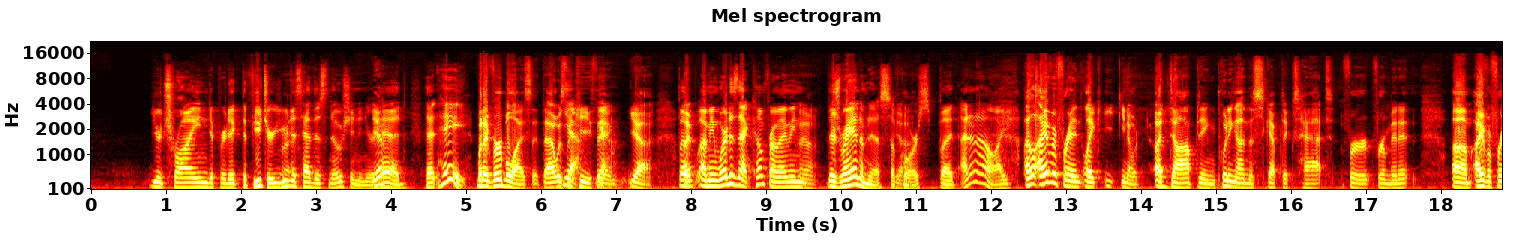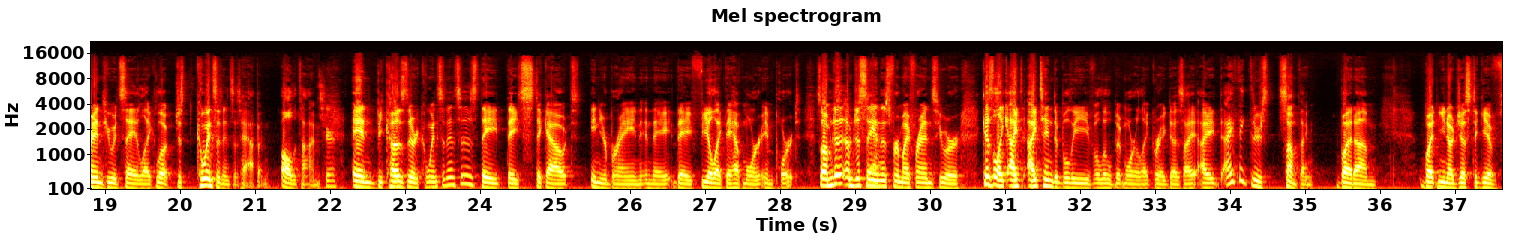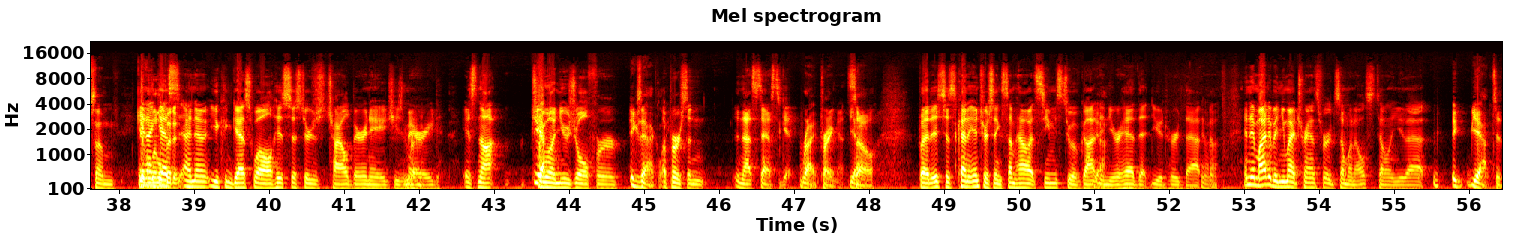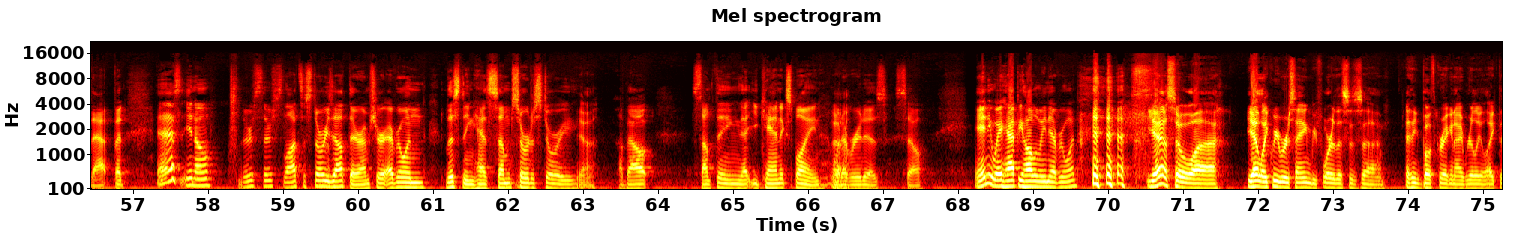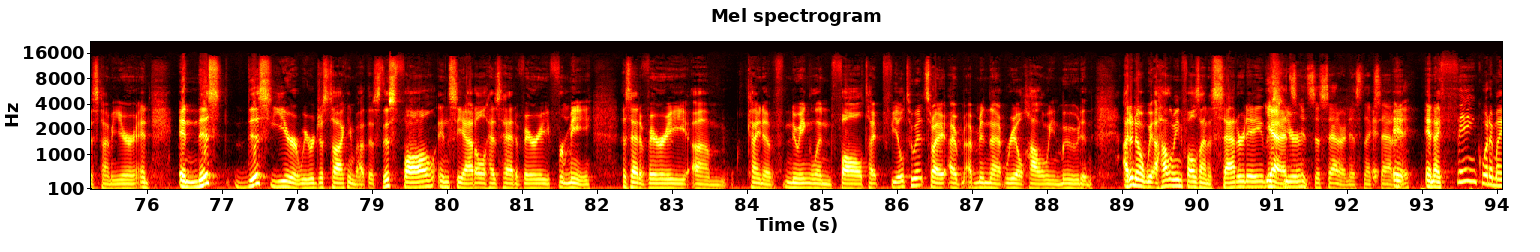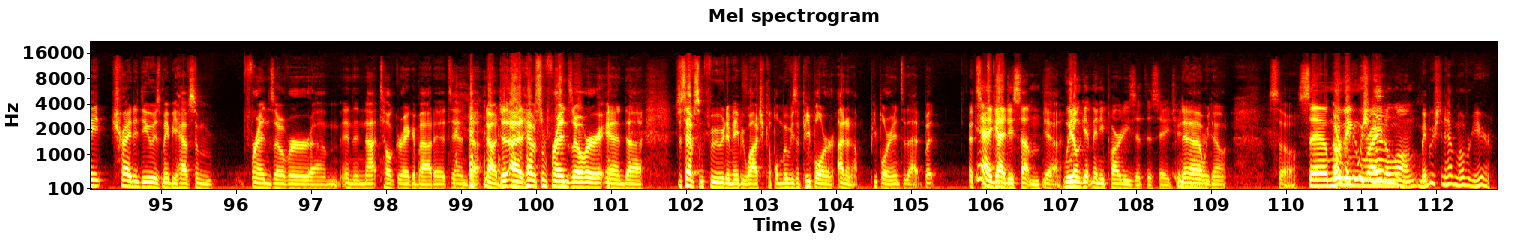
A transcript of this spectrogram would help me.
you're trying to predict the future. You just had this notion in your Yeah. head that hey, But I verbalized it. That was Yeah, the key thing. Yeah. yeah. but I, I, mean, where does that come from? I mean, there's randomness, of course, but I don't know. I I, I have a friend like you know adopting, putting on the skeptic's hat for for a minute. Um, I have a friend who would say like, look, just coincidences happen all the time, Sure. and because they're coincidences, they they stick out in your brain and they they feel like they have more import. So I'm just, I'm just saying Yeah. this for my friends who are because like I I tend to believe a little bit more like Greg does. I I, I think there's something, but um, but you know just to give some give and a I little guess bit. Of, I know you can guess. Well, his sister's childbearing age. He's married. It's not too Yeah. unusual for exactly. a person in that status to get Right. pregnant. Yeah. So, but it's just kind of interesting. Somehow it seems to have gotten Yeah. into your head that you had heard that, Yeah. but, and it might have been you might have transferred someone else telling you that It- yeah. to that. But as you know, there's there's lots of stories out there. I'm sure everyone listening has some sort of story Yeah. about something that you can't explain, whatever it is. So. Anyway, happy Halloween, everyone. Yeah, so uh, yeah, like we were saying before, this is uh, I think both Greg and I really like this time of year, and and this this year we were just talking about this. This fall in Seattle has had a very for me has had a very um, kind of New England fall type feel to it. So I, I, I'm in that real Halloween mood, and I don't know. We, Halloween falls on a Saturday this yeah, it's, year. it's this Saturday. It's next Saturday. And, and I think what I might try to do is maybe have some friends over um, and then not tell Greg about it. And uh, no, just, uh, have some friends over and uh, just have some food and maybe watch a couple movies. If people are, I don't know, people are into that. But it's yeah, you got to do something. Yeah. we don't get many parties at this age. No, we don't. So, So moving we right have along. Maybe we should have them over here.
